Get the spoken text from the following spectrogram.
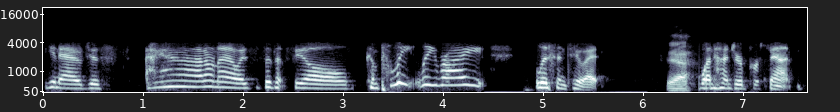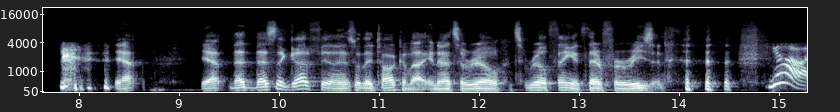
you know, just I don't know, it just doesn't feel completely right. Listen to it yeah. 100%. yeah. Yeah, that that's the gut feeling. That's what they talk about. You know, it's a real it's a real thing. It's there for a reason. yeah. yeah.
